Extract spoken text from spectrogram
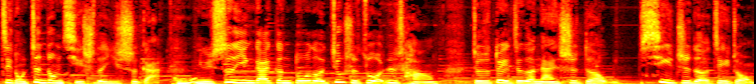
这种郑重其事的仪式感，女士应该更多的就是做日常，就是对这个男士的细致的这种。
